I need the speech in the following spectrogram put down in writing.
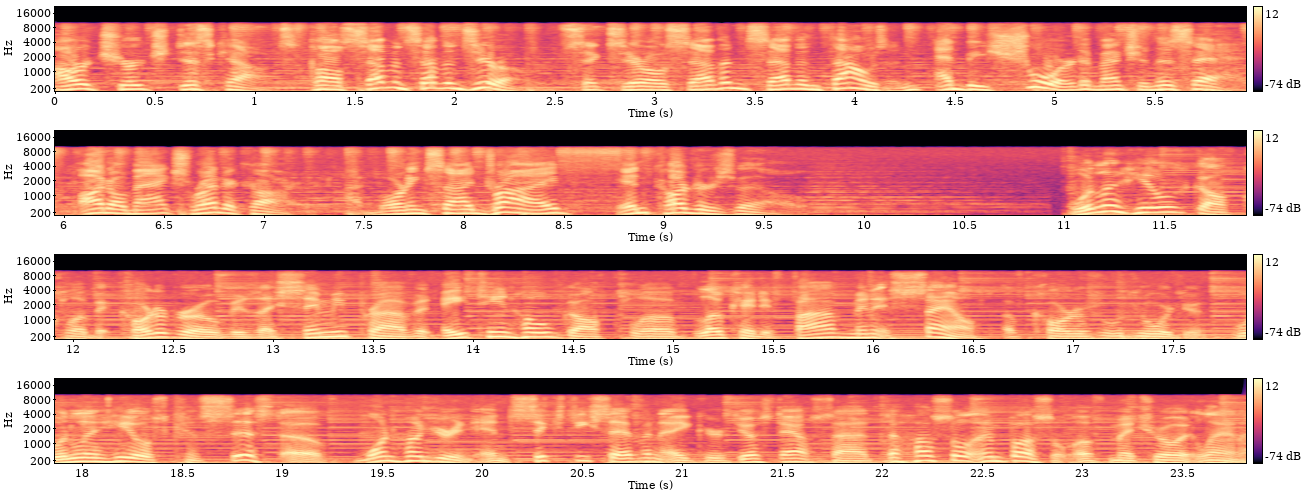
our church discounts. Call 770-607-7000 and be sure to mention this ad. Automax Rent-A-Car on Morningside Drive in Cartersville. Woodland Hills Golf Club at Carter Grove is a semi-private 18-hole golf club located five minutes south of Cartersville, Georgia. Woodland Hills consists of 167 acres just outside the hustle and bustle of metro Atlanta.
